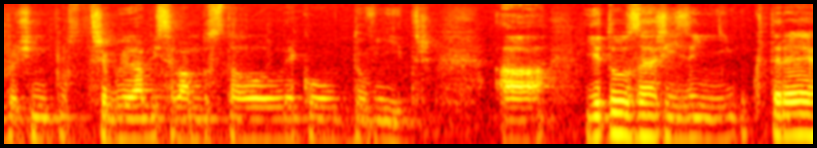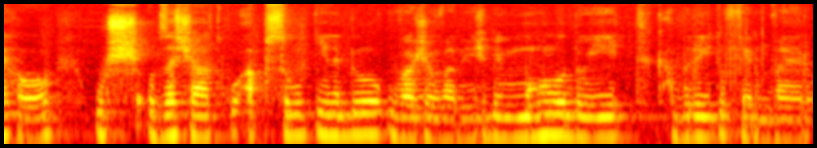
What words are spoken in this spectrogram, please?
útočník potřebuje, aby se vám dostal jako dovnitř. A je to zařízení, u kterého už od začátku absolutně nebylo uvažované, že by mohlo dojít k updateu firmwareu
